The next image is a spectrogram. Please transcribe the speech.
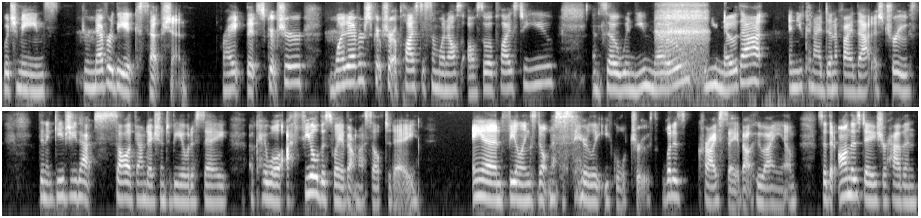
which means you're never the exception right? That scripture whatever scripture applies to someone else also applies to you. And so when you know when you know that and you can identify that as truth then it gives you that solid foundation to be able to say okay well i feel this way about myself today and feelings don't necessarily equal truth. What does christ say about who i am? So that on those days you're having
